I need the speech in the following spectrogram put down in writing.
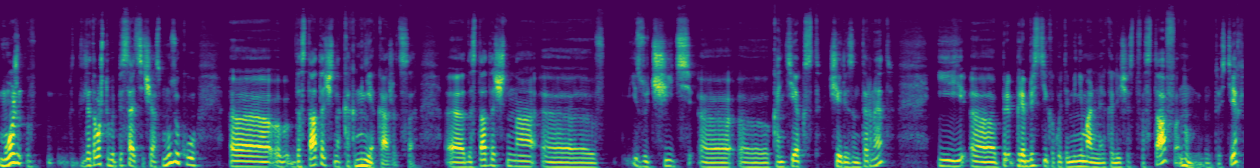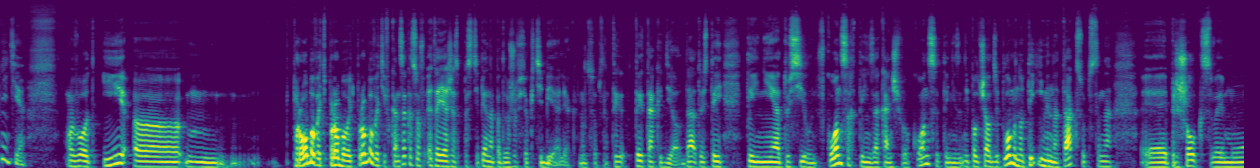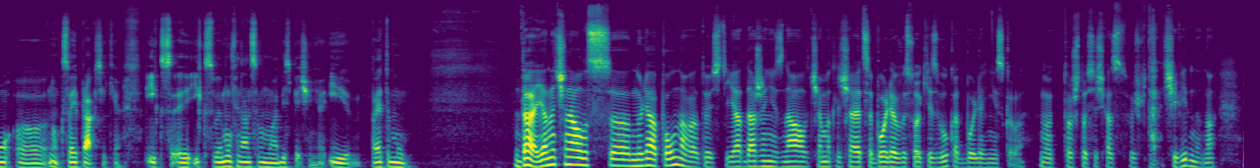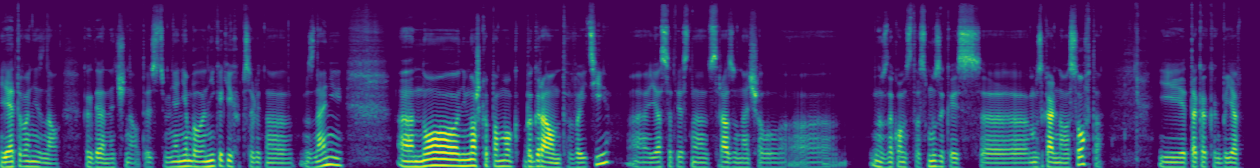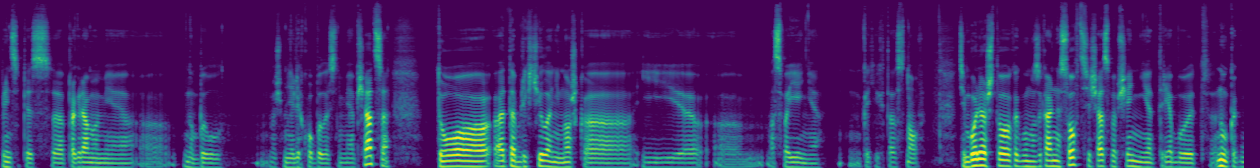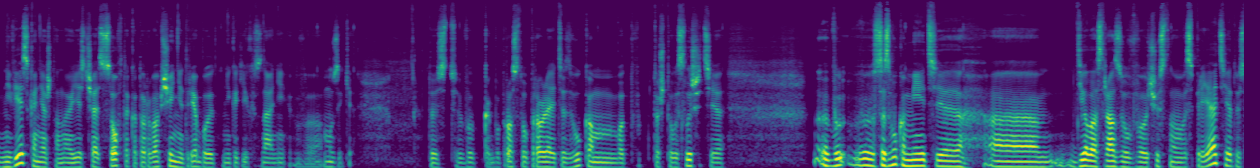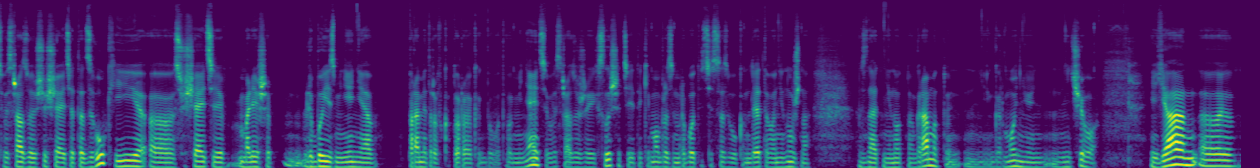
можно, для того, чтобы писать сейчас музыку, достаточно, как мне кажется, достаточно изучить контекст через интернет и э, при, приобрести какое-то минимальное количество став, ну, то есть техники, вот, и э, пробовать, пробовать, пробовать, и в конце концов, это я сейчас постепенно подвожу все к тебе, Олег. Ну, собственно, ты, ты так и делал, да, то есть ты, ты не тусил в консах, ты не заканчивал консы, ты не, не получал диплома, но ты именно так, собственно, э, пришел к своему, э, ну, к своей практике и к, и к своему финансовому обеспечению. И поэтому да, я начинал с э, нуля полного, то есть я даже не знал, чем отличается более высокий звук от более низкого. Ну, то, что сейчас, очевидно, но я этого не знал, когда я начинал. То есть у меня не было никаких абсолютно знаний, э, но немножко помог бэкграунд в IT. Э, я, соответственно, сразу начал ну, знакомство с музыкой с музыкального софта. И так как, как бы я, в принципе, с программами ну, был в общем, мне легко было с ними общаться, то это облегчило немножко и э, освоение каких-то основ. Тем более, что как бы музыкальный софт сейчас вообще не требует, ну, как не весь, конечно, но есть часть софта, который вообще не требует никаких знаний в музыке. То есть вы как бы просто управляете звуком, вот то, что вы слышите, вы со звуком имеете э, дело сразу в чувственном восприятии, то есть вы сразу ощущаете этот звук и э, ощущаете малейшие любые изменения параметров, которые как бы вот вы меняете, вы сразу же их слышите и таким образом работаете со звуком. Для этого не нужно знать ни нотную грамоту, ни гармонию, ничего. Я э,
